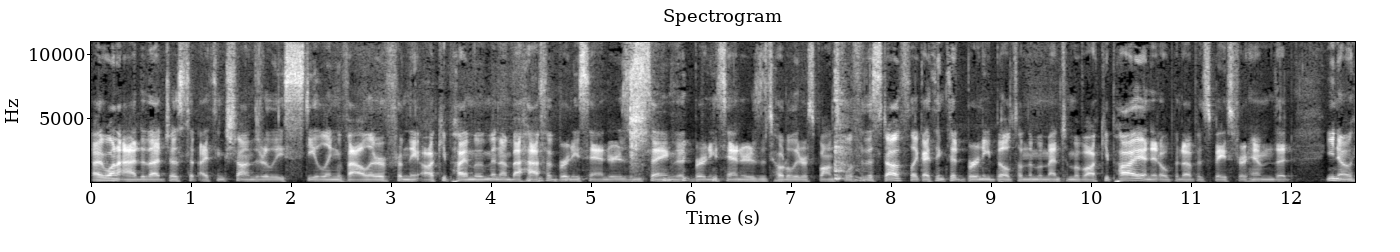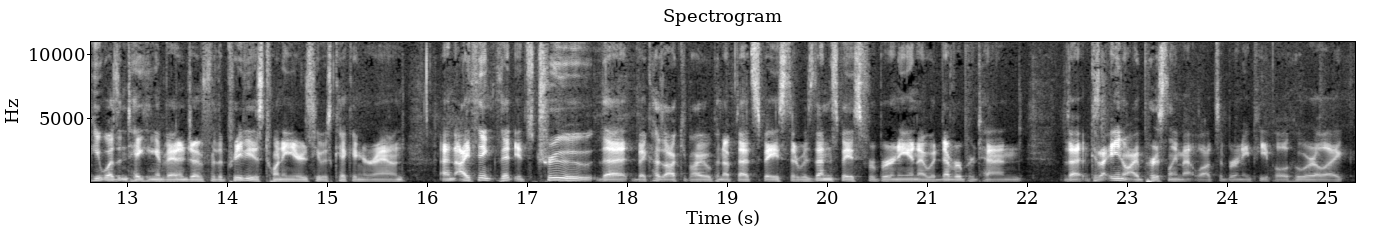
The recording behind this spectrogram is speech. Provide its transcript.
I want to add to that just that I think Sean's really stealing valor from the Occupy movement on behalf of Bernie Sanders and saying that Bernie Sanders is totally responsible for this stuff. Like I think that Bernie built on the momentum of Occupy and it opened up a space for him that you know he wasn't taking advantage of for the previous 20 years he was kicking around. And I think that it's true that because Occupy opened up that space there was then space for Bernie and I would never pretend that because you know I personally met lots of Bernie people who were like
